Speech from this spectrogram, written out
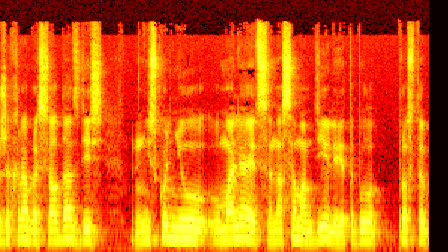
же, храбрость солдат здесь нисколь не умаляется. На самом деле это было просто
